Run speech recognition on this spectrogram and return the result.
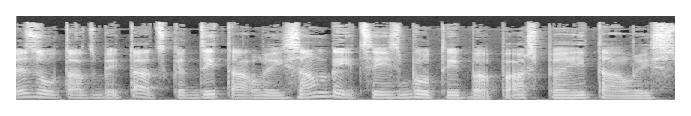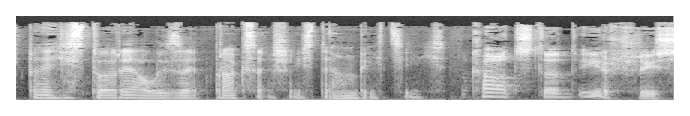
Rezultāts bija tāds, ka Itālijas ambīcijas būtībā pārspēja Itālijas spējas to realizēt praksē šīs ambīcijas. Kāds tad ir šis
